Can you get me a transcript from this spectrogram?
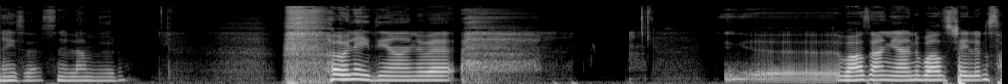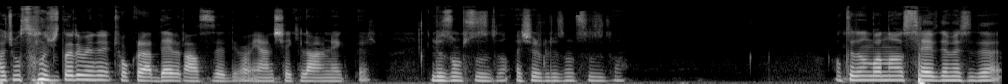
Neyse sinirlenmiyorum. Öyleydi yani ve bazen yani bazı şeylerin saçma sonuçları beni çok rahat dev rahatsız ediyor. Yani şekil örnek bir. Lüzumsuzdu. Aşırı lüzumsuzdu. O kadın bana sev demesi de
